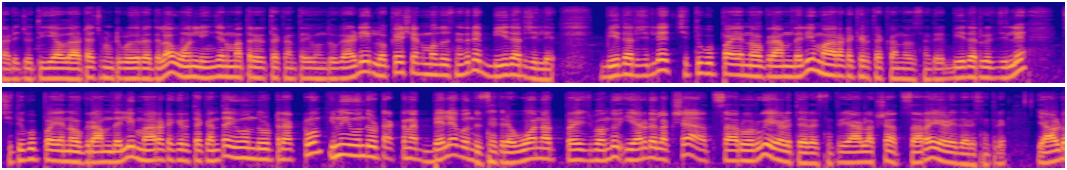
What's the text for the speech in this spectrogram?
ಗಾಡಿ ಜೊತೆಗೆ ಯಾವುದೇ ಅಟ್ಯಾಚ್ಮೆಂಟ್ಗಳು ಇರೋದಿಲ್ಲ, ಓನ್ಲಿ ಇಂಜನ್ ಮಾತ್ರ ಇರತಕ್ಕಂಥ ಈ ಒಂದು ಗಾಡಿ. ಲೊಕೇಶನ್ ಬಂದು ಸ್ನೇಹಿತರೆ ಬೀದರ್ ಜಿಲ್ಲೆ. ಬೀದರ್ ಜಿಲ್ಲೆ ಚಿತ್ತುಗುಪ್ಪ ಎನ್ನುವ ಗ್ರಾಮದಲ್ಲಿ ಮಾರಾಟಕ್ಕೆ ಇರತಕ್ಕಂಥದ್ದು ಸ್ನೇಹಿತರೆ. ಬೀದರ್ ಜಿಲ್ಲೆ ಚಿತ್ತುಗುಪ್ಪ ಎನ್ನುವ ಗ್ರಾಮದಲ್ಲಿ ಮಾರಾಟಕ್ಕೆ ಇರತಕ್ಕಂಥ ಈ ಒಂದು ಟ್ರ್ಯಾಕ್ಟ್ರು. ಇನ್ನು ಈ ಒಂದು ಟ್ರ್ಯಾಕ್ಟರ್ನ ಬೆಲೆ ಬಂದು ಸ್ನೇಹಿತರೆ, ಓನರ್ ಪ್ರೈಸ್ ಬಂದು ಎರಡು ಲಕ್ಷ ಹತ್ತು ಸಾವಿರವರೆಗೂ ಹೇಳ್ತಾರೆ ಸ್ನೇಹಿತರೆ. ಎರಡು ಲಕ್ಷ ಹತ್ತು ಸಾವಿರ ಹೇಳಿದ್ದಾರೆ ಸ್ನೇಹಿತರೆ. ಎರಡು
